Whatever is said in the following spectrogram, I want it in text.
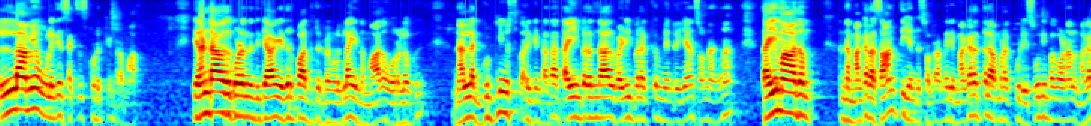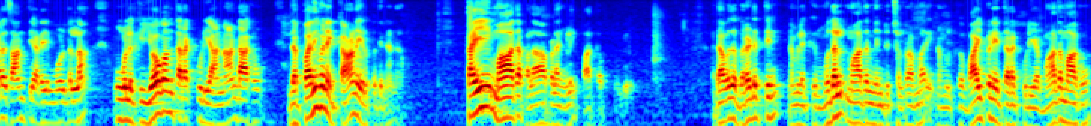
எல்லாமே உங்களுக்கு சக்ஸஸ் கொடுக்கின்ற மாதம். இரண்டாவது குழந்தைக்காக எதிர்பார்த்துட்டு இருக்கிறவங்களுக்குலாம் இந்த மாதம் ஓரளவுக்கு நல்ல குட் நியூஸ் வருகின்றதா? தை பிறந்தால் வழி பிறக்கும் என்று ஏன் சொன்னாங்கன்னா தை மாதம் அந்த மகர சாந்தி என்று சொல்கிற மாதிரி மகரத்தில் அமரக்கூடிய சூரிய பகவானால் மகர சாந்தி அடையும் பொழுதெல்லாம் உங்களுக்கு யோகம் தரக்கூடிய அந்நாண்டாகும் இந்த பதிவினை காண இருப்பது என்னென்னா தை மாத பலாபலங்களை பார்க்க போகிறோம். அதாவது வருடத்தின் நம்மளுக்கு முதல் மாதம் என்று சொல்கிற மாதிரி நம்மளுக்கு வாய்ப்பினை தரக்கூடிய மாதமாகவும்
